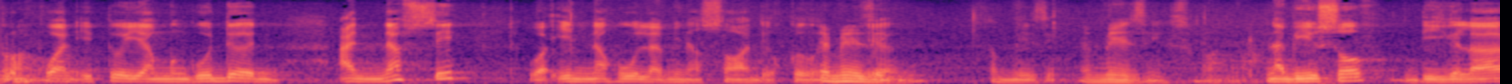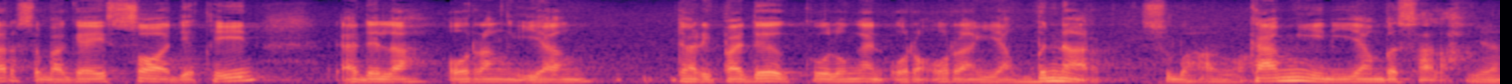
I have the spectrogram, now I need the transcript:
perempuan itu yang menggoda an-nafsi wa innahu laminas sadiqun." Amazing. Ya, amazing. Amazing subhanallah. Nabi Yusuf digelar sebagai sadiqin adalah orang yang daripada golongan orang-orang yang benar. Subhanallah. Kami ni yang bersalah. Ya,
